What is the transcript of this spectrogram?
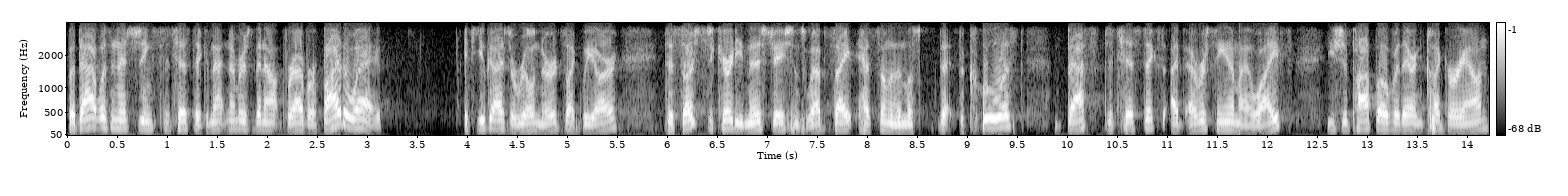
But that was an interesting statistic, and that number's been out forever. By the way, if you guys are real nerds like we are, the Social Security Administration's website has some of the most the, the coolest, best statistics I've ever seen in my life you should pop over there and click around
